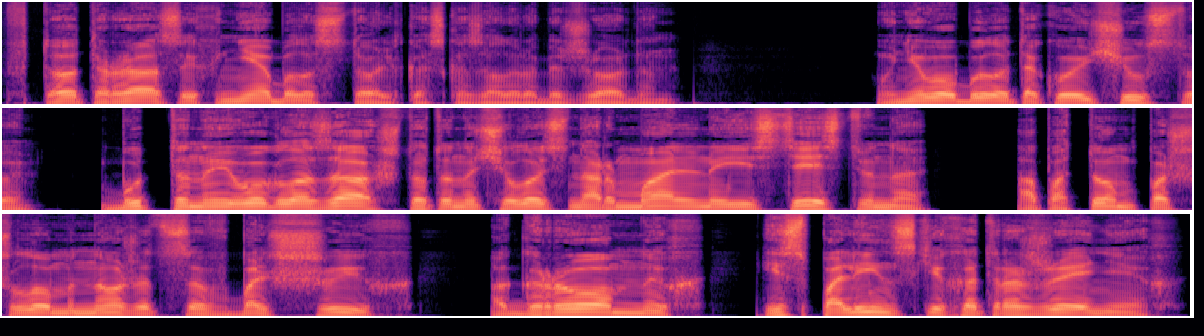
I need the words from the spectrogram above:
«В тот раз их не было столько», — сказал Роберт Джордан. У него было такое чувство, будто на его глазах что-то началось нормально и естественно, а потом пошло множиться в больших, огромных, исполинских отражениях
